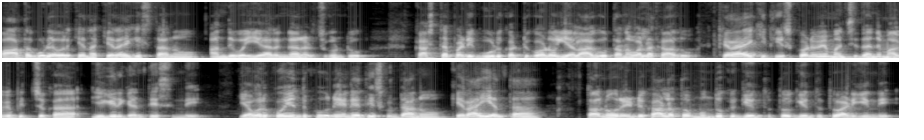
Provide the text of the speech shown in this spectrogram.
పాతగూడు ఎవరికైనా కిరాయికి ఇస్తాను అంది వయ్యారంగా నడుచుకుంటూ. కష్టపడి గూడు కట్టుకోవడం ఎలాగూ తన వల్ల కాదు. కిరాయికి తీసుకోవడమే మంచిదని మగపిచ్చుక ఎగిరి గంతేసింది. ఎవరికో ఎందుకు? నేనే తీసుకుంటాను. కిరాయి ఎంత? తను రెండు కాళ్ళతో ముందుకు గెంతుతూ గెంతుతూ అడిగింది.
